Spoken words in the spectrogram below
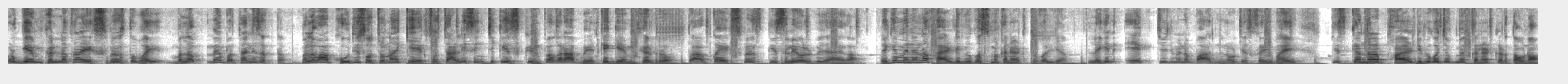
और गेम खेलने का एक्सपीरियंस तो भाई मतलब मैं बता नहीं सकता। मतलब आप खुद ही सोचो ना कि 140 इंच की स्क्रीन पर अगर आप बैठ के गेम खेल रहे हो तो आपका एक्सपीरियंस किस लेवल पे जाएगा? लेकिन मैंने ना फायर टीवी को इसमें कनेक्ट तो कर लिया। लेकिन एक चीज़ मैंने बाद में नोटिस करी भाई, कि इसके अंदर फायर टीवी को जब मैं कनेक्ट करता हूँ ना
